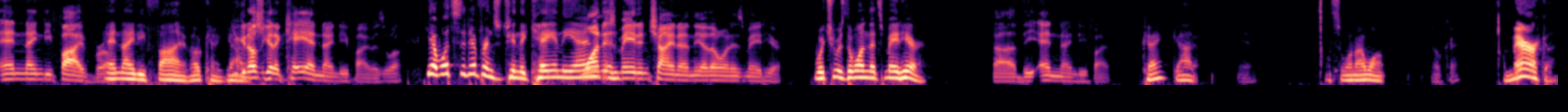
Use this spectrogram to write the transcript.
N95, bro. N95. Okay, got you it. can also get a KN95 as well. yeah, what's the difference between the K and the N? One is and- made in China and the other one is made here. Which was the one that's made here? Uh, the N95. Okay, got it. Yeah. That's the one I want. Okay. America.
